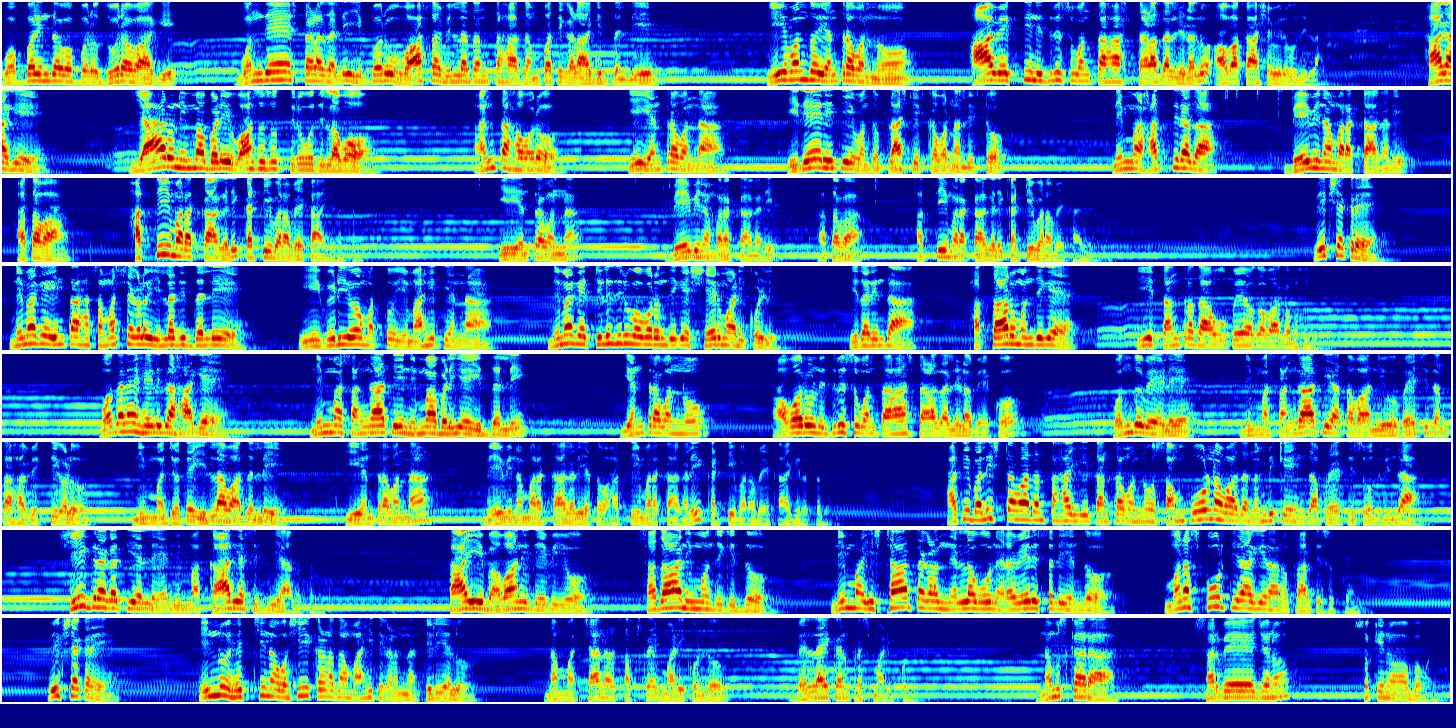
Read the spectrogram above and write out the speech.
ಒಬ್ಬರಿಂದ ಒಬ್ಬರು ದೂರವಾಗಿ ಒಂದೇ ಸ್ಥಳದಲ್ಲಿ ಇಬ್ಬರು ವಾಸವಿಲ್ಲದಂತಹ ದಂಪತಿಗಳಾಗಿದ್ದಲ್ಲಿ ಈ ಒಂದು ಯಂತ್ರವನ್ನು ಆ ವ್ಯಕ್ತಿ ನಿದ್ರಿಸುವಂತಹ ಸ್ಥಳದಲ್ಲಿಡಲು ಅವಕಾಶವಿರುವುದಿಲ್ಲ. ಹಾಗಾಗಿ ಯಾರು ನಿಮ್ಮ ಬಳಿ ವಾಸಿಸುತ್ತಿರುವುದಿಲ್ಲವೋ ಅಂತಹವರು ಈ ಯಂತ್ರವನ್ನು ಇದೇ ರೀತಿ ಒಂದು ಪ್ಲಾಸ್ಟಿಕ್ ಕವರ್ನಲ್ಲಿಟ್ಟು ನಿಮ್ಮ ಹತ್ತಿರದ ಬೇವಿನ ಮರಕ್ಕಾಗಲಿ ಅಥವಾ ಹತ್ತಿ ಮರಕ್ಕಾಗಲಿ ಕಟ್ಟಿ ಬರಬೇಕಾಗಿರುತ್ತದೆ. ಈ ಯಂತ್ರವನ್ನು ಬೇವಿನ ಮರಕ್ಕಾಗಲಿ ಅಥವಾ ಹತ್ತಿ ಮರಕ್ಕಾಗಲಿ ಕಟ್ಟಿ ಬರಬೇಕಾಗಿರುತ್ತದೆ. ವೀಕ್ಷಕರೇ, ನಿಮಗೆ ಇಂತಹ ಸಮಸ್ಯೆಗಳು ಇಲ್ಲದಿದ್ದಲ್ಲಿ ಈ ವಿಡಿಯೋ ಮತ್ತು ಈ ಮಾಹಿತಿಯನ್ನು ನಿಮಗೆ ತಿಳಿದಿರುವವರೊಂದಿಗೆ ಶೇರ್ ಮಾಡಿಕೊಳ್ಳಿ. ಇದರಿಂದ ಹತ್ತಾರು ಮಂದಿಗೆ ಈ ತಂತ್ರದ ಉಪಯೋಗವಾಗಬಹುದು. ಮೊದಲೇ ಹೇಳಿದ ಹಾಗೆ, ನಿಮ್ಮ ಸಂಗಾತಿ ನಿಮ್ಮ ಬಳಿಯೇ ಇದ್ದಲ್ಲಿ ಯಂತ್ರವನ್ನು ಅವರು ನಿದ್ರಿಸುವಂತಹ ಸ್ಥಳದಲ್ಲಿಡಬೇಕು. ಒಂದು ವೇಳೆ ನಿಮ್ಮ ಸಂಗಾತಿ ಅಥವಾ ನೀವು ಬಯಸಿದಂತಹ ವ್ಯಕ್ತಿಗಳು ನಿಮ್ಮ ಜೊತೆ ಇಲ್ಲವಾದಲ್ಲಿ ಈ ಯಂತ್ರವನ್ನು ಬೇವಿನ ಮರಕ್ಕಾಗಲಿ ಅಥವಾ ಹತ್ತಿ ಮರಕ್ಕಾಗಲಿ ಕಟ್ಟಿ ಬರಬೇಕಾಗಿರುತ್ತದೆ. ಅತಿ ಬಲಿಷ್ಠವಾದಂತಹ ಈ ತಂತ್ರವನ್ನು ಸಂಪೂರ್ಣವಾದ ನಂಬಿಕೆಯಿಂದ ಪ್ರಯತ್ನಿಸುವುದರಿಂದ ಶೀಘ್ರಗತಿಯಲ್ಲೇ ನಿಮ್ಮ ಕಾರ್ಯ ಸಿದ್ಧಿಯಾಗುತ್ತದೆ. ತಾಯಿ ಭವಾನಿ ದೇವಿಯು ಸದಾ ನಿಮ್ಮೊಂದಿಗಿದ್ದು ನಿಮ್ಮ ಇಷ್ಟಾರ್ಥಗಳನ್ನೆಲ್ಲವೂ ನೆರವೇರಿಸಲಿ ಎಂದು ಮನಸ್ಫೂರ್ತಿಯಾಗಿ ನಾನು ಪ್ರಾರ್ಥಿಸುತ್ತೇನೆ. ವೀಕ್ಷಕರೇ, ಇನ್ನೂ ಹೆಚ್ಚಿನ ವಶೀಕರಣದ ಮಾಹಿತಿಗಳನ್ನು ತಿಳಿಯಲು ನಮ್ಮ ಚಾನಲ್ ಸಬ್ಸ್ಕ್ರೈಬ್ ಮಾಡಿಕೊಂಡು ಬೆಲ್ಲೈಕನ್ ಪ್ರೆಸ್ ಮಾಡಿಕೊಳ್ಳಿ. ನಮಸ್ಕಾರ. ಸರ್ವೇ ಜನೋ ಸುಖಿನೋ ಭವಂತು.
